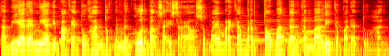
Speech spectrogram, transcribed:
Nabi Yeremia dipakai Tuhan untuk menegur bangsa Israel supaya mereka bertobat dan kembali kepada Tuhan.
